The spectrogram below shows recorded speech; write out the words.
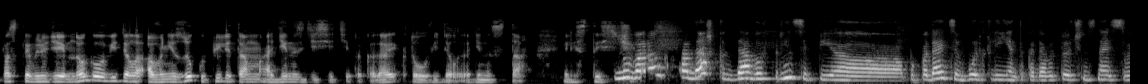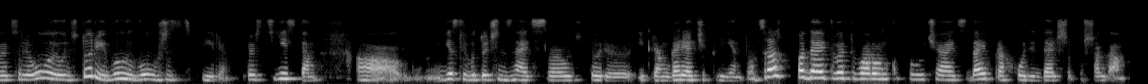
посты людей много увидела, а внизу купили там один из десяти только, да, кто увидел, один из ста или из тысячи. Ну, воронка продаж, когда вы, в принципе, а, попадаете в боль клиента, когда вы точно знаете свою целевую аудиторию, и вы его уже зацепили. То есть есть там, а, если вы точно знаете свою аудиторию и прям горячий клиент, он сразу попадает в эту воронку, получается, да, и проходит дальше по шагам.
